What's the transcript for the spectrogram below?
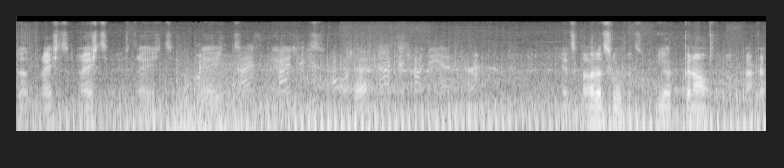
da, rechts, rechts, rechts, rechts, rechts. Jetzt gerade zu. Hier, genau. Danke.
